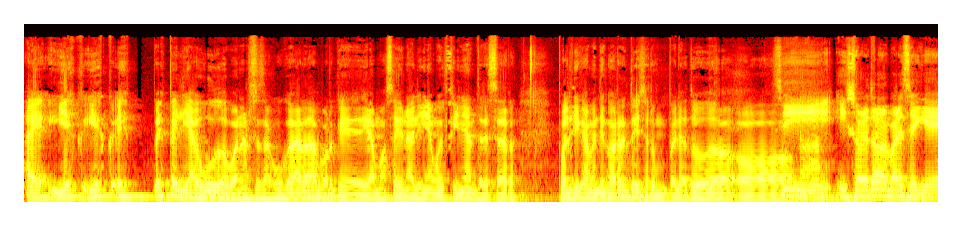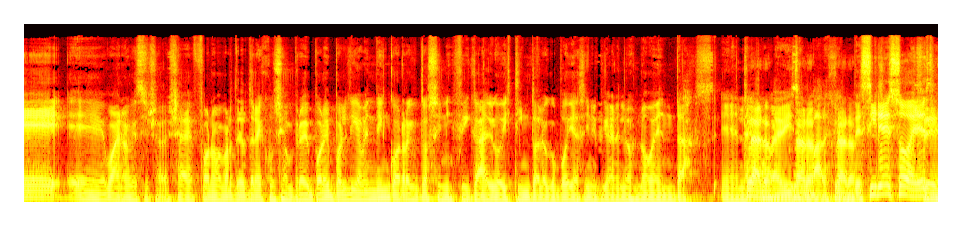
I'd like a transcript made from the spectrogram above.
Hay- y es, y es, es- es peliagudo ponerse esa cucarda porque, digamos, hay una línea muy fina entre ser políticamente incorrecto y ser un pelotudo o... Sí, y sobre todo me parece que, eh, bueno, qué sé yo, ya forma parte de otra discusión, pero hoy por hoy políticamente incorrecto significa algo distinto a lo que podía significar en los 90 en la Claro, época de claro, claro. Decir eso es, Sí.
